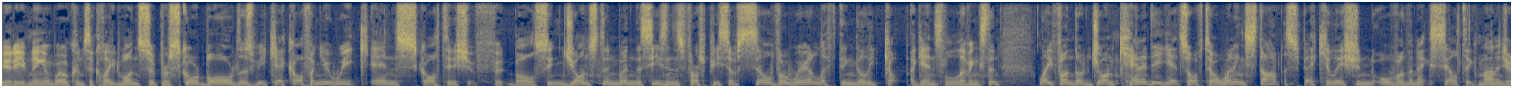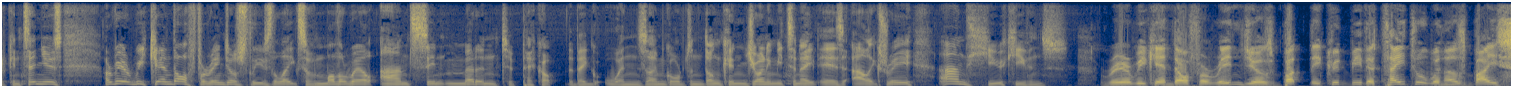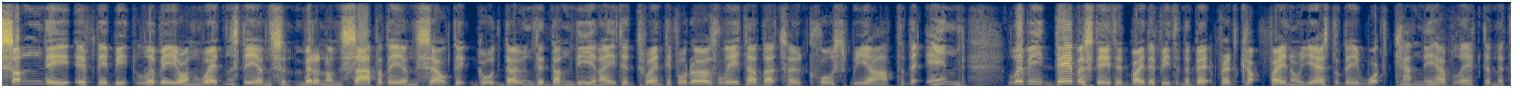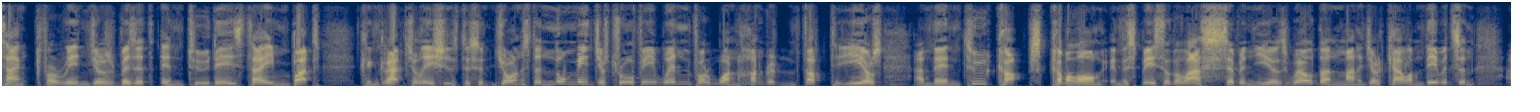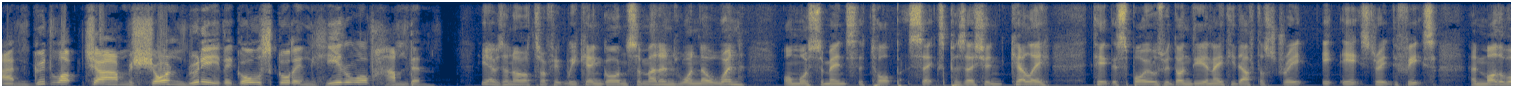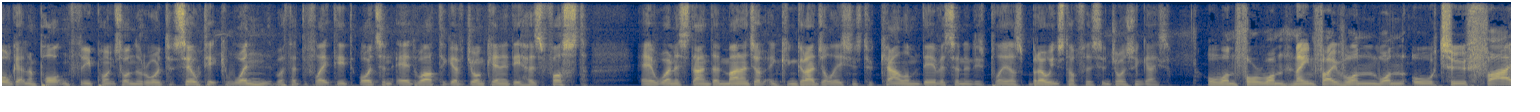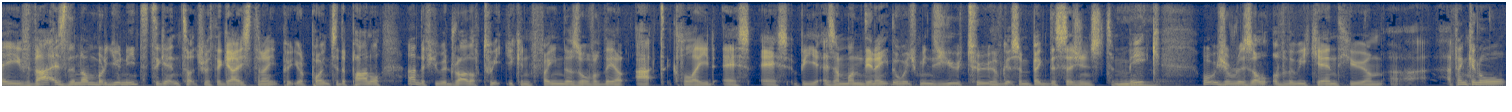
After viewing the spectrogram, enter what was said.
Good evening and welcome to Clyde One Super Scoreboard as we kick off a new week in Scottish football. St Johnstone win the season's first piece of silverware, lifting the League Cup against Livingston. Life under John Kennedy gets off to a winning start. Speculation over the next Celtic manager continues. A rare weekend off for Rangers leaves the likes of Motherwell and St Mirren to pick up the big wins. I'm Gordon Duncan. Joining me tonight is Alex Rae and Hugh Keevins. Rare weekend off for Rangers, but they could be the title winners by Sunday if they beat Livy on Wednesday and St Mirren on Saturday and Celtic go down to Dundee United 24 hours later. That's how close we are to the end. Livy devastated by defeat in the Betfred Cup final yesterday. What can they have left in the tank for Rangers' visit in two days' time? But Congratulations to St Johnstone. No major trophy win for 130 years, and then two cups come along in the space of the last seven years. Well done, manager Callum Davidson, and good luck charm Shaun Rooney, the goal scoring hero of Hampden. Yeah, it was another terrific weekend, Gordon. St Mirren's 1 0 win almost cements the top six position. Killie take the spoils with Dundee United after straight eight, eight straight defeats and Motherwell get an important three points on the road. Celtic win with a deflected Odsonne Edouard to give John Kennedy his first uh, win as stand-in manager. And congratulations to Callum Davidson and his players. Brilliant stuff for St Johnstone guys. 0141 951 1025. That is the number you need to get in touch with the guys tonight. Put your point to the panel, and if you would rather tweet, you can find us over there at Clyde SSB. It is a Monday night, though, which means you too have got some big decisions to make. Mm. What was your result of the weekend, Hugh? Um, I think I know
